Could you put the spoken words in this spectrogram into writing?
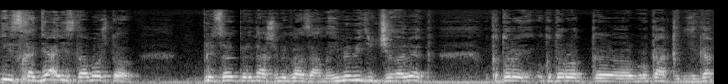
исходя из того, что предстает перед нашими глазами. И мы видим человек, у, которого, у которого в руках книга,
